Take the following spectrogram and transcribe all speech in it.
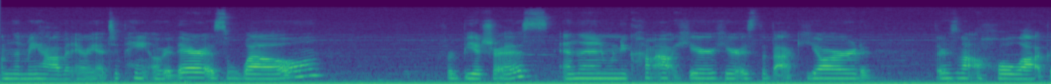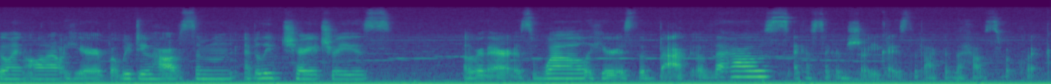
And then we have an area to paint over there as well for Beatrice. And then when you come out here, here is the backyard. There's not a whole lot going on out here, but we do have some, I believe, cherry trees over there as well. Here is the back of the house. I guess I can show you guys the back of the house real quick.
